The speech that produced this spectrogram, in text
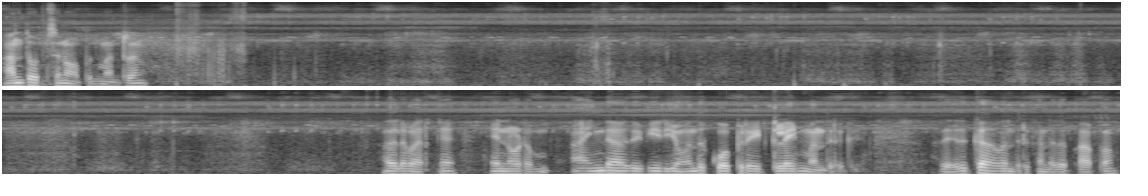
அந்த ஆப்ஷனை ஓப்பன் பண்ணுறேன் அதில் பாருங்கள் என்னோடய ஐந்தாவது வீடியோ வந்து கோப்பிரைட் கிளைம் வந்திருக்கு. அது எதுக்காக வந்திருக்குன்றதை பார்ப்போம்.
